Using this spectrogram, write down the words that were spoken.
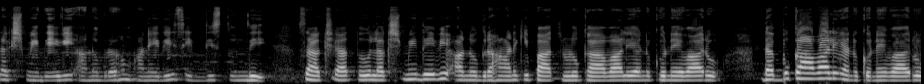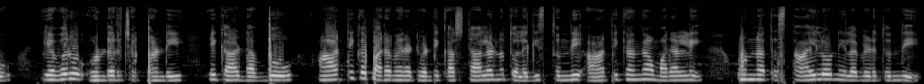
లక్ష్మీదేవి అనుగ్రహం అనేది సిద్ధిస్తుంది. సాక్షాత్తు లక్ష్మీదేవి అనుగ్రహానికి పాత్రుడు కావాలి అనుకునేవారు, డబ్బు కావాలి అనుకునేవారు ఎవరు ఉండరు చెప్పండి. ఇక డబ్బు ఆర్థిక పరమైనటువంటి కష్టాలను తొలగిస్తుంది. ఆర్థికంగా మనల్ని ఉన్నత స్థాయిలో నిలబెడుతుంది.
